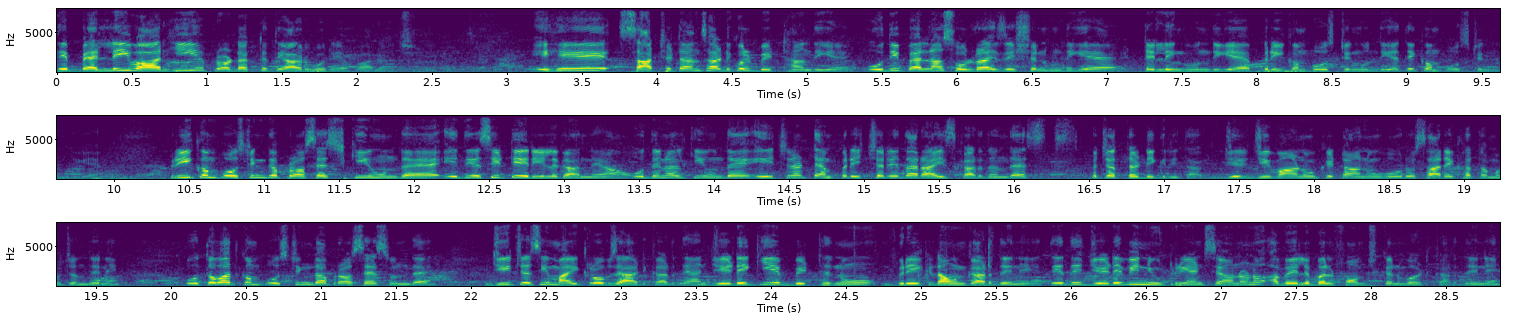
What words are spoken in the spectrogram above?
ਤੇ ਪਹਿਲੀ ਵਾਰ ਹੀ ਇਹ ਪ੍ਰੋਡਕਟ ਤਿਆਰ ਹੋ ਰਿਹਾ ਭਾਰਤ 'ਚ। ਇਹ 60 ਟਨ ਸਾਡੇ ਕੋਲ ਬਿੱਠ ਦੀ ਹੈ। ਉਹਦੀ ਪਹਿਲਾਂ ਸੋਲਰਾਈਜੇਸ਼ਨ ਹੁੰਦੀ ਹੈ ਟਿਲਿੰਗ ਹੁੰਦੀ ਹੈ ਪ੍ਰੀ ਕੰਪੋਸਟਿੰਗ ਹੁੰਦੀ ਹੈ ਤੇ ਕੰਪੋਸਟਿੰਗ ਹੁੰਦੀ ਹੈ। ਪ੍ਰੀ ਕੰਪੋਸਟਿੰਗ ਦਾ ਪ੍ਰੋਸੈਸ ਕੀ ਹੁੰਦਾ ਹੈ, ਇਹਦੀ ਅਸੀਂ ਢੇਰੀ ਲਗਾਉਂਦੇ ਆ ਉਹਦੇ ਨਾਲ ਕੀ ਹੁੰਦਾ ਹੈ, ਇਹ 'ਚ ਨਾ ਟੈਂਪਰੇਚਰ ਇਹਦਾ ਰਾਈਜ਼ ਕਰ ਦਿੰਦਾ ਹੈ 75 ਡਿਗਰੀ ਤੱਕ। ਜੇ ਜੀਵਾਣੂ, ਕੀਟਾਣੂ, ਹੋਰ ਉਹ ਸਾਰੇ ਖਤਮ ਹੋ ਜਾਂਦੇ ਨੇ। ਉਸ ਤੋਂ ਬਾਅਦ ਕੰਪੋਸਟਿੰਗ ਦਾ ਪ੍ਰੋਸੈਸ ਹੁੰਦਾ ਹੈ ਜਿਹ 'ਚ ਅਸੀਂ ਮਾਈਕਰੋਬਸ ਐਡ ਕਰਦੇ ਹਾਂ, ਜਿਹੜੇ ਕਿ ਇਹ ਬਿੱਠ ਨੂੰ ਬ੍ਰੇਕ ਡਾਊਨ ਕਰਦੇ ਨੇ ਤੇ ਇਹਦੇ ਜਿਹੜੇ ਵੀ ਨਿਊਟ੍ਰੀਐਂਟਸ ਆ ਉਹਨਾਂ ਨੂੰ ਅਵੇਲੇਬਲ ਫਾਰਮ 'ਚ ਕਨਵਰਟ ਕਰਦੇ ਨੇ।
